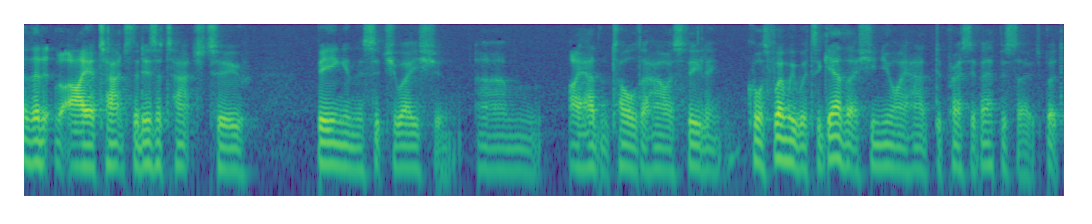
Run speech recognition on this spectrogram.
that I attach that is attached to being in this situation, um, I hadn't told her how I was feeling. Of course, when we were together, she knew I had depressive episodes, but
